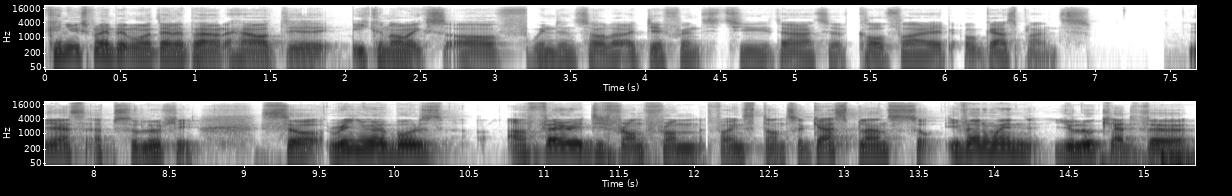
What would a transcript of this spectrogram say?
Can you explain a bit more then about how the economics of wind and solar are different to that of coal fired or gas plants? Yes, absolutely. So, renewables are very different from, for instance, a gas plants. So, even when you look at the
